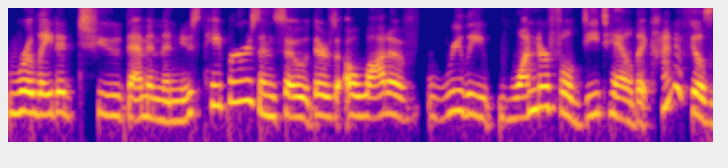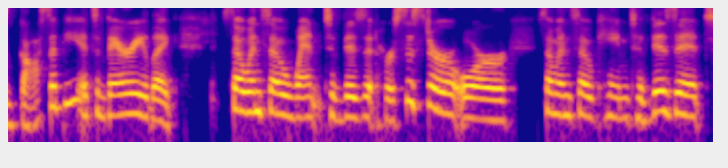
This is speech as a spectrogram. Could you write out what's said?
related to them in the newspapers. And so there's a lot of really wonderful detail that kind of feels gossipy. It's very like so and so went to visit her sister, or so and so came to visit.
